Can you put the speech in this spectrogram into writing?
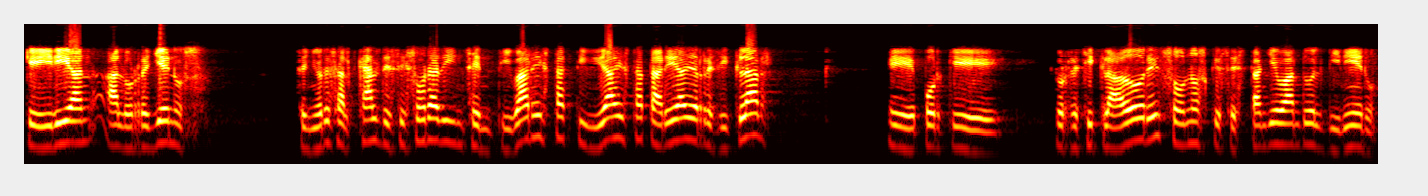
que irían a los rellenos. Señores alcaldes, es hora de incentivar esta actividad, esta tarea de reciclar, eh, porque los recicladores son los que se están llevando el dinero.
